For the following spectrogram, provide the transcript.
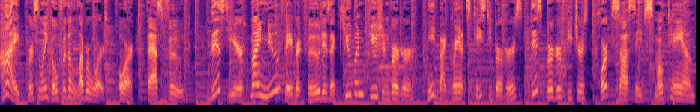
I personally go for the Loverwort or fast food. This year, my new favorite food is a Cuban fusion burger. Made by Grant's Tasty Burgers, this burger features pork sausage, smoked ham,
